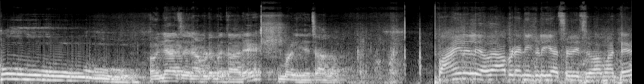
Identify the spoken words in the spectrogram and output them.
હું. ત્યાં જઈને આપણે બધારે મળીએ. ચાલો. ફાઇનલી હવે આપણે નીકળી ગયા છે જવા માટે.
